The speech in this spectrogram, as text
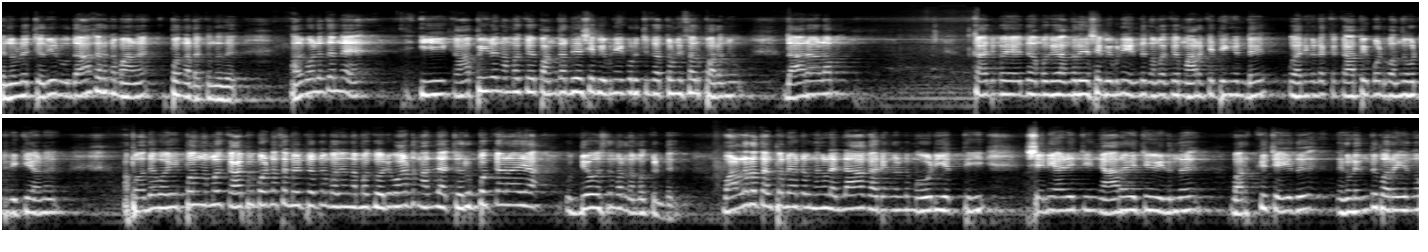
എന്നുള്ള ചെറിയൊരു ഉദാഹരണമാണ് ഇപ്പം നടക്കുന്നത്. അതുപോലെ തന്നെ ഈ കാപ്പിയുടെ നമുക്ക് അന്തർദേശീയ വിപണിയെക്കുറിച്ച് കത്തോണി സാർ പറഞ്ഞു. ധാരാളം കാര്യം നമുക്ക് അന്തർദേശീയ വിപണി ഉണ്ട് നമുക്ക് മാർക്കറ്റിംഗ് ഉണ്ട് കാര്യങ്ങളൊക്കെ കാപ്പി ബോർഡ് വന്നുകൊണ്ടിരിക്കുകയാണ്. അപ്പോൾ അതേപോലെ ഇപ്പം നമ്മൾ കാപ്പി ബോർഡിനെ സംബന്ധിച്ചിടത്തോളം പറഞ്ഞാൽ നമുക്ക് ഒരുപാട് നല്ല ചെറുപ്പക്കാരായ ഉദ്യോഗസ്ഥന്മാർ നമുക്കുണ്ട്. വളരെ താല്പര്യമായിട്ട് നിങ്ങൾ എല്ലാ കാര്യങ്ങളിലും ഓടിയെത്തി ശനിയാഴ്ചയും ഞായറാഴ്ചയും ഇരുന്ന് വർക്ക് ചെയ്ത് നിങ്ങൾ എന്ത് പറയുന്നു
